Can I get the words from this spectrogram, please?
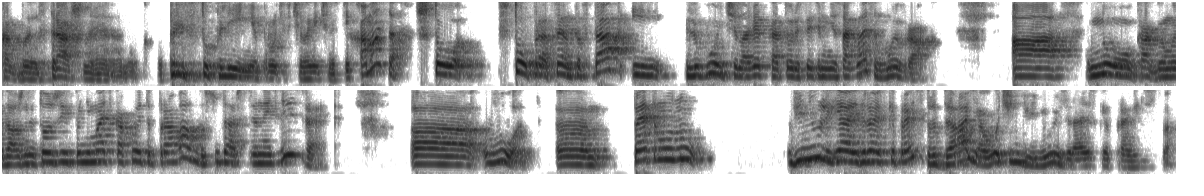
как бы страшное ну, как бы преступление против человечности Хамаса, что сто процентов так, и любой человек, который с этим не согласен, мой враг. А, ну, как бы мы должны тоже и понимать какой-то провал государственный для Израиля. А, вот. Э, поэтому, ну, Виню ли я израильское правительство? Да, я очень виню израильское правительство.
